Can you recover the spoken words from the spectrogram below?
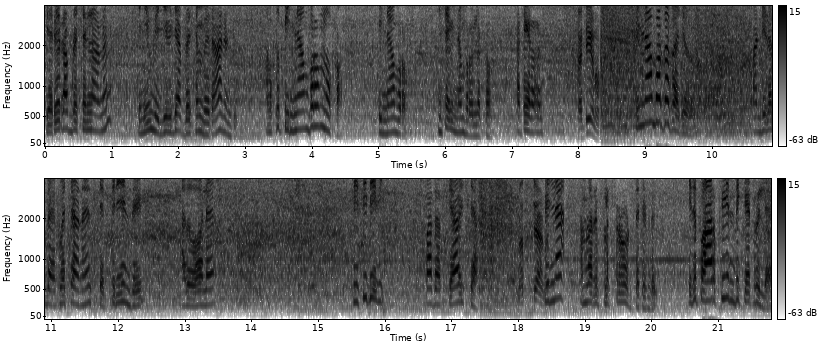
ചെറിയൊരു അപ്ഡേഷനിലാണ് ഇനിയും വലിയ വലിയ അപ്ഡേഷൻ വരാനുണ്ട്. നമുക്ക് പിന്നാമ്പുറം നോക്കാം. പിന്നാമ്പുറം. കേട്ടോ കട്ട് ചെയ്യണോ? വണ്ടിയുടെ ബാക്ക് വശമാണ് സ്റ്റെപ്പിനി ഉണ്ട്. അതുപോലെ സി സി ടി വി അപ്പം അത് അത്യാവശ്യമാണ് പിന്നെ നമ്മൾ റിഫ്ലക്ടർ കൊടുത്തിട്ടുണ്ട്. ഇത് പാർക്ക് ഇൻഡിക്കേറ്റർ ഇല്ലേ?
